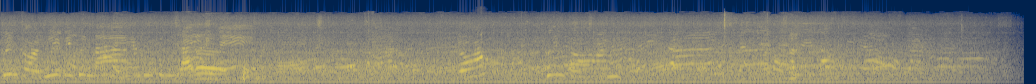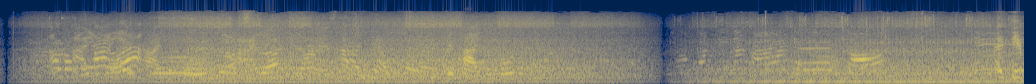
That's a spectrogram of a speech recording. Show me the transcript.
ขึ้นก่อนพี่ไม่ขึ้นได้ยังพี่ขึ้นได้เลยยกขึ้นก่อนเอาลงไปได้แล้วถ่ายไปถ่ายตรงนู้นไอ้จิ๊บ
